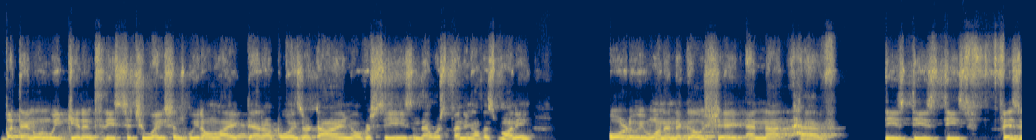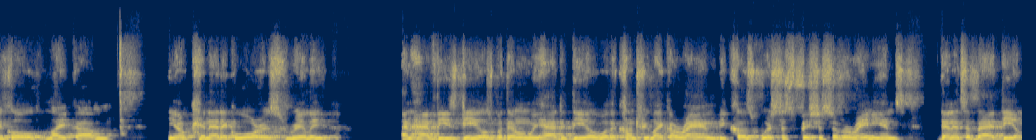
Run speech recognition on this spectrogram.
But then when we get into these situations, we don't like that our boys are dying overseas and that we're spending all this money. Or do we want to negotiate and not have these these these physical like um, you know kinetic wars really and have these deals. But then when we had to deal with a country like Iran because we're suspicious of Iranians, then it's a bad deal.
